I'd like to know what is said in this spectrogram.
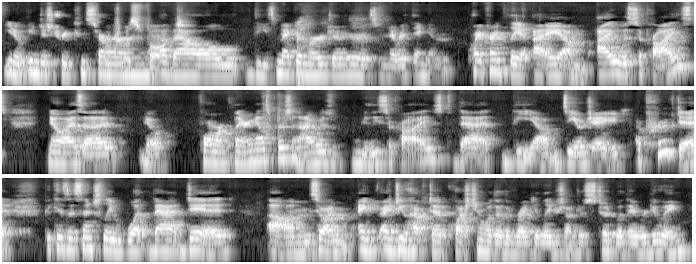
you know industry concern about these mega mergers and everything, and quite frankly, I um, I was surprised. You know, as a you know former clearinghouse person, I was really surprised that the um, DOJ approved it because essentially what that did. Um, so I'm, I, I, do have to question whether the regulators understood what they were doing.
